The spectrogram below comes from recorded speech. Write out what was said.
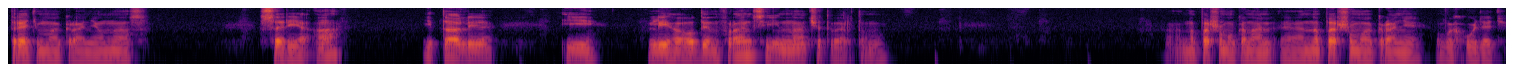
третьому екрані у нас Серія А Італія і Ліга 1 Франції на четвертому. На першому, каналі, е, на першому екрані виходять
